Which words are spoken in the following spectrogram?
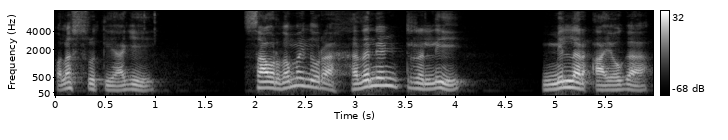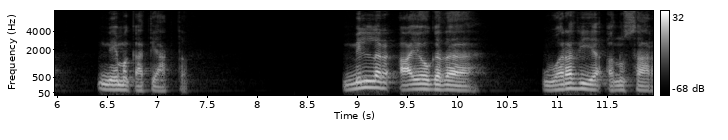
ಫಲಶ್ರುತಿಯಾಗಿ ಸಾವಿರದ ಒಂಬೈನೂರ ಹದಿನೆಂಟರಲ್ಲಿ ಮಿಲ್ಲರ್ ಆಯೋಗ ನೇಮಕಾತಿ ಆಗ್ತದೆ. ಮಿಲ್ಲರ್ ಆಯೋಗದ ವರದಿಯ ಅನುಸಾರ.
